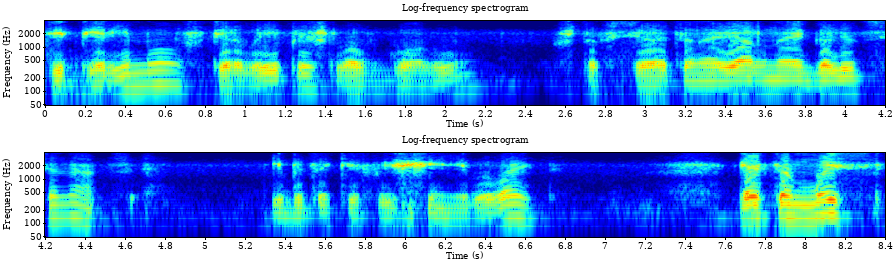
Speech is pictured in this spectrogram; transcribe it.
Теперь ему впервые пришло в голову, что все это, наверное, галлюцинация, ибо таких вещей не бывает. Эта мысль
